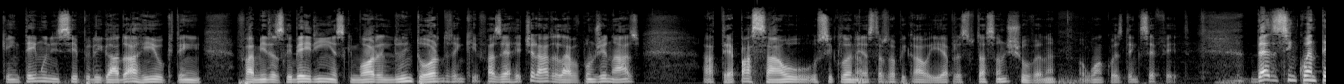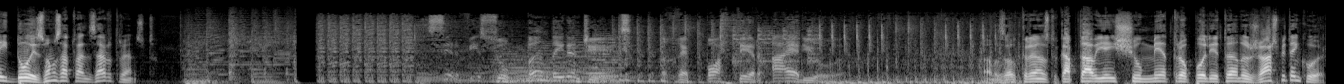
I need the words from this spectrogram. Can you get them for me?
Quem tem município ligado a rio, que tem famílias ribeirinhas que moram ali no entorno, tem que fazer a retirada, leva para um ginásio até passar o, o ciclone Não. extratropical e a precipitação de chuva, né? Alguma coisa tem que ser feita. 10h52, vamos atualizar o trânsito. Serviço Bandeirantes. Repórter Aéreo. Vamos ao trânsito, capital e eixo metropolitano Jaspe Tencourt.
